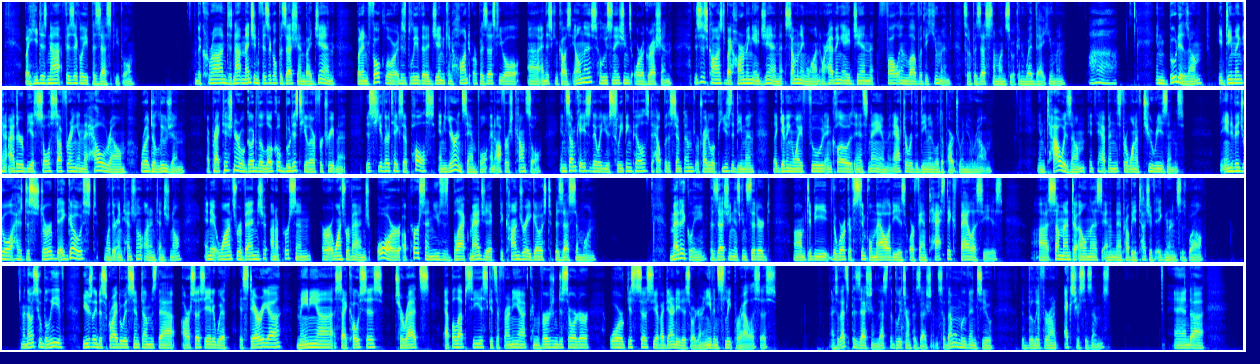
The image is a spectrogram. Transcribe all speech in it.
but he does not physically possess people. The Quran does not mention physical possession by jinn, but in folklore, it is believed that a jinn can haunt or possess people, uh, and this can cause illness, hallucinations, or aggression. This is caused by harming a jinn, summoning one, or having a jinn fall in love with a human, so to possess someone so it can wed that human. Ah. In Buddhism, a demon can either be a soul suffering in the hell realm or a delusion. A practitioner will go to the local Buddhist healer for treatment. This healer takes a pulse and urine sample and offers counsel. In some cases, they will use sleeping pills to help with the symptoms or try to appease the demon, like giving away food and clothes in its name, and afterward, the demon will depart to a new realm. In Taoism, it happens for one of two reasons. The individual has disturbed a ghost, whether intentional or unintentional, and it wants revenge on a person, or it wants revenge, or a person uses black magic to conjure a ghost to possess someone. Medically, possession is considered um, to be the work of simple maladies or fantastic fallacies, uh, some mental illness, and then probably a touch of ignorance as well. And those who believe usually describe it with symptoms that are associated with hysteria, mania, psychosis, Tourette's, epilepsy, schizophrenia, conversion disorder, or dissociative identity disorder, and even sleep paralysis. And so that's possessions. That's the beliefs around possessions. So then we'll move into the belief around exorcisms. And uh,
